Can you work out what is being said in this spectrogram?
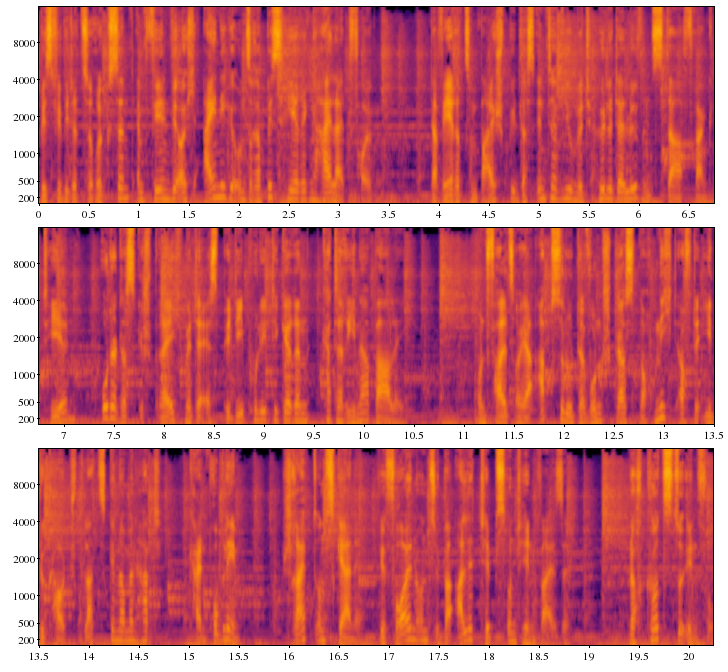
Bis wir wieder zurück sind, empfehlen wir euch einige unserer bisherigen Highlight-Folgen. Da wäre zum Beispiel das Interview mit Hülle der Löwenstar Frank Thelen oder das Gespräch mit der SPD-Politikerin Katharina Barley. Und falls euer absoluter Wunschgast noch nicht auf der EduCouch Platz genommen hat, kein Problem. Schreibt uns gerne, wir freuen uns über alle Tipps und Hinweise. Noch kurz zur Info.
